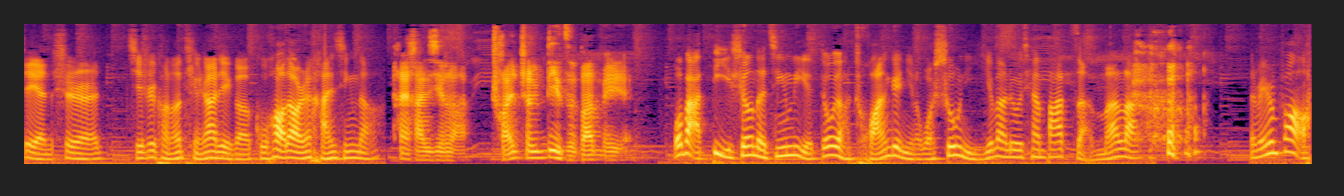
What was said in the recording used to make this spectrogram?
这也是其实可能挺让这个古浩道人寒心的。太寒心了，传承弟子班没人。我把毕生的精力都要传给你了，我收你一万六千八，怎么了？咋没人报？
